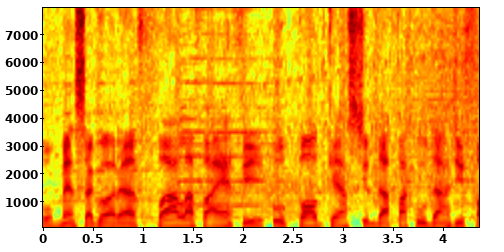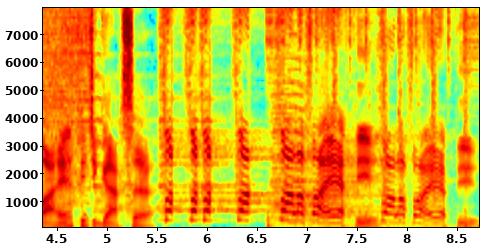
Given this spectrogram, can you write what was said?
Começa agora Fala FAEF, o podcast da Faculdade FAEF de Garça. Fa, fa, fa, fala FAEF! Fala FAEF!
